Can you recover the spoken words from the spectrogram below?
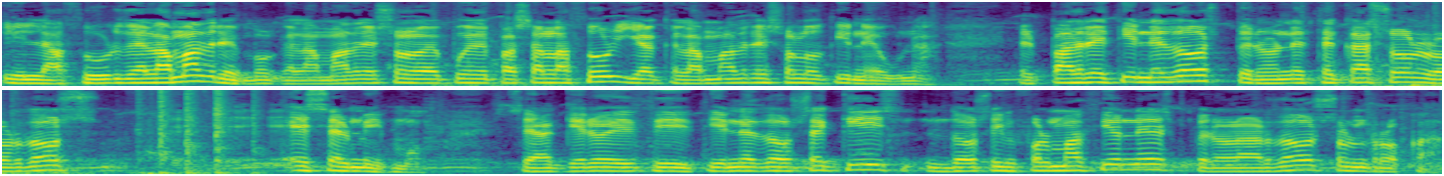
y la azul de la madre, porque la madre solo le puede pasar la azul, ya que la madre solo tiene una. El padre tiene dos, pero en este caso los dos eh, es el mismo. Sea, quiero decir, tiene dos X, dos informaciones, pero las dos son rojas.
